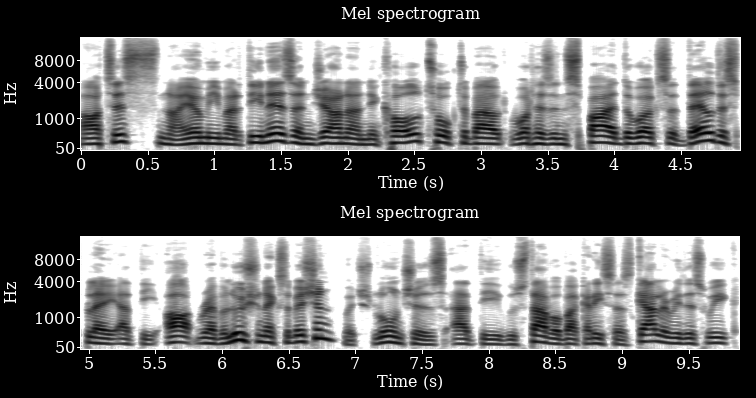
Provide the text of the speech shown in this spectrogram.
Artists Naomi Martinez and Jana Nicole talked about what has inspired the works that they'll display at the Art Revolution exhibition, which launches at the Gustavo Bacarisas Gallery this week.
